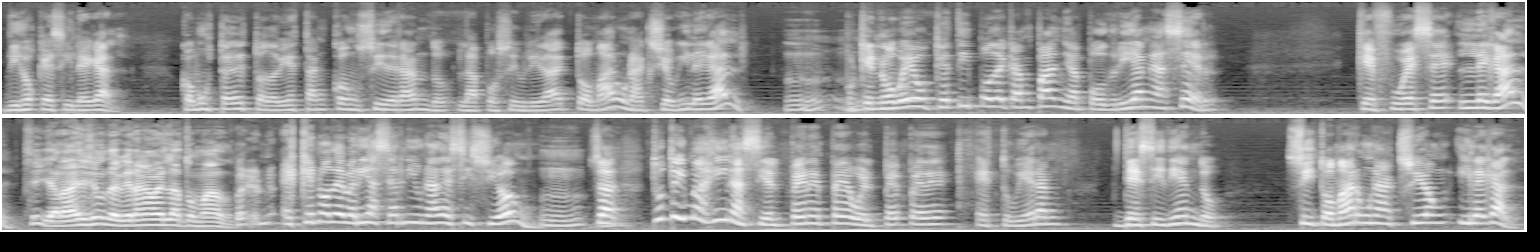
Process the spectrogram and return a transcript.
dijo que es ilegal, ¿cómo ustedes todavía están considerando la posibilidad de tomar una acción ilegal? Porque no veo qué tipo de campaña podrían hacer que fuese legal. Sí, ya la decisión debieran haberla tomado. Pero es que no debería ser ni una decisión. O sea, ¿tú te imaginas si el PNP o el PPD estuvieran decidiendo si tomar una acción ilegal?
